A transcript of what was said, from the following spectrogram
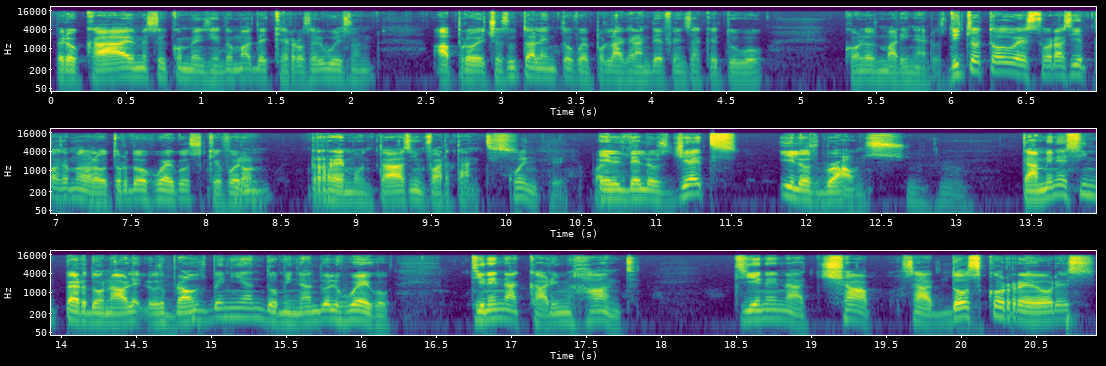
pero cada vez me estoy convenciendo más de que Russell Wilson aprovechó su talento fue por la gran defensa que tuvo con los marineros. Dicho todo esto, ahora sí pasemos a los otros dos juegos que fueron remontadas infartantes. Cuente. El de los Jets y los Browns. También es imperdonable. Los Browns venían dominando el juego. Tienen a Karim Hunt, tienen a Chap, o sea, dos corredores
